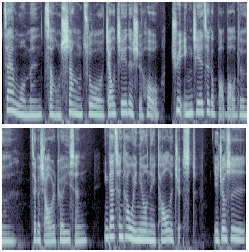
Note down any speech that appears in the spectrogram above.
在我们早上做交接的时候，去迎接这个宝宝的这个小儿科医生，应该称他为 neonatologist，也就是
